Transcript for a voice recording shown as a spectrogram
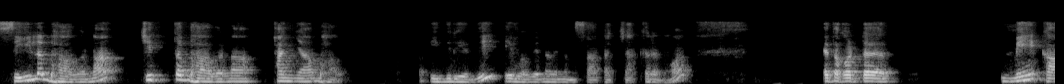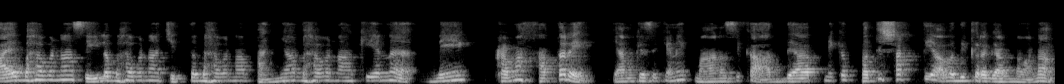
සීල භාවනා චිත්ත භාවනා පඤ්ඤා භාවනා. අපි ඉදිරියේදී ඒව වෙන වෙනම සාකච්ඡා කරනවා. එතකොට මේ කාය භාවනා සීල භාවනා චිත්ත භාවනා පඤ්ඤා භාවනා කියන මේ ක්‍රම හතරෙන් යම් කෙනෙක් මානසික ආධ්‍යාත්මික ප්‍රතිශක්තිය අවදි කර ගන්නවා නම්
